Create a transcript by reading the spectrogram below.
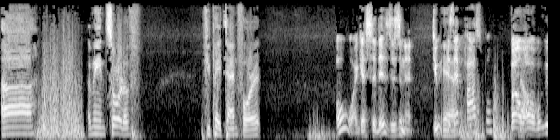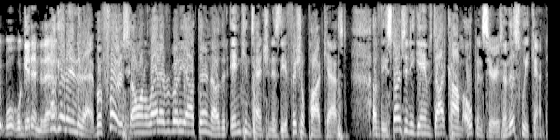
Uh, I mean, sort of. If you pay 10 for it. Oh, I guess it is, isn't it? Do, Yeah. Is that possible? Well, No. oh, we'll, we'll, we'll get into that. We'll get into that. But first, I want to let everybody out there know that In Contention is the official podcast of the StarCityGames.com Open Series. And this weekend,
